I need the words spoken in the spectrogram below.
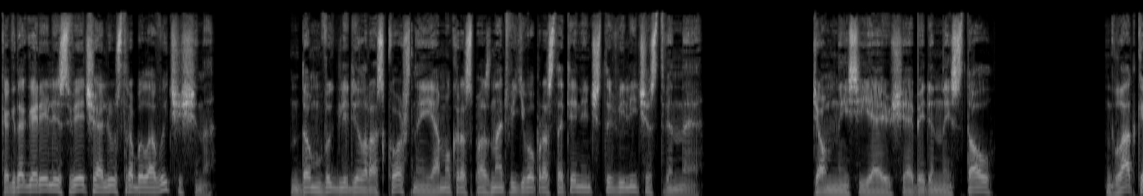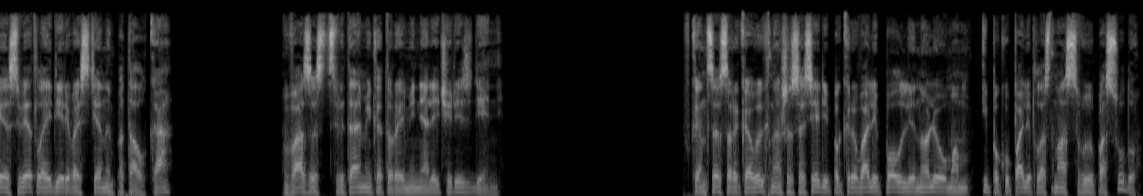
когда горели свечи, а люстра была вычищена, дом выглядел роскошно, и я мог распознать в его простоте нечто величественное. Темный сияющий обеденный стол, гладкое светлое дерево стены потолка, вазы с цветами, которые меняли через день. В конце сороковых наши соседи покрывали пол линолеумом и покупали пластмассовую посуду,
